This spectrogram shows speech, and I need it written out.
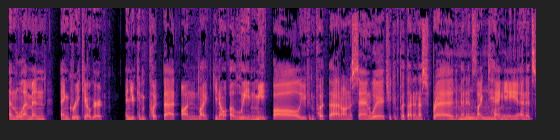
and lemon and Greek yogurt. And you can put that on like, you know, a lean meatball. You can put that on a sandwich. You can put that in a spread and it's like tangy and it's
